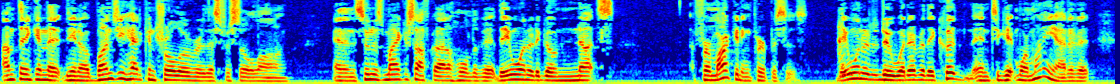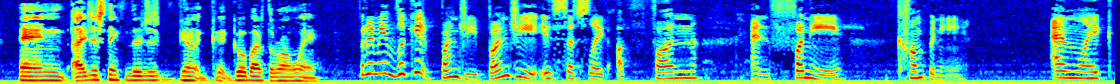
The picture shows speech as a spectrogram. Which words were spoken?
I'm thinking that you know Bungie had control over this for so long, and as soon as Microsoft got a hold of it, they wanted to go nuts for marketing purposes. They wanted to do whatever they could and to get more money out of it. And I just think they're just gonna go about it the wrong way. But I mean, look at Bungie. Bungie is such like a fun and funny company, and like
